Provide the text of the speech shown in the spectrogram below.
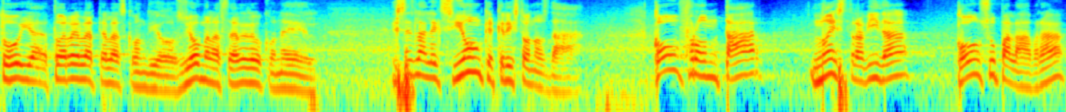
tú ya, tú arréglatelas con Dios. Yo me las arreglo con Él. Esa es la lección que Cristo nos da. Confrontar nuestra vida con su palabra,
